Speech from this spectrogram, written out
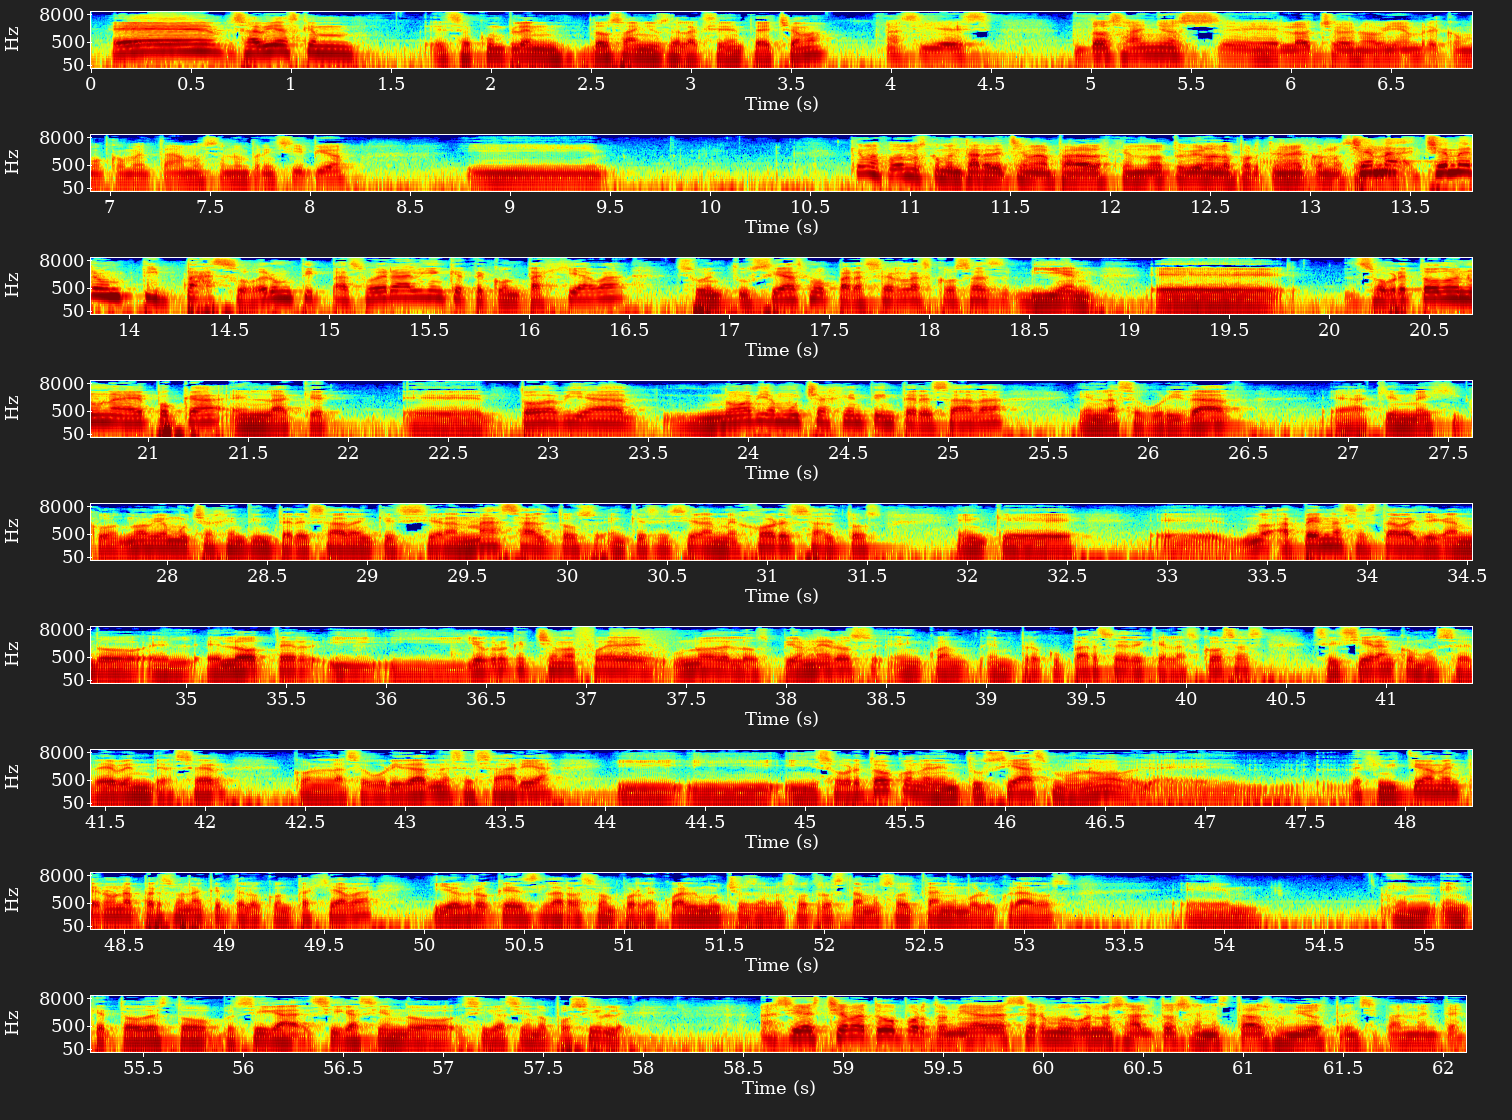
Eh, ¿Sabías que eh, se cumplen dos años del accidente de Chema? Así es, dos años, eh, el 8 de noviembre, como comentábamos en un principio, y ¿Qué más podemos comentar de Chema para los que no tuvieron la oportunidad de conocerlo? Chema, Chema era un tipazo, era un tipazo, era alguien que te contagiaba su entusiasmo para hacer las cosas bien. Eh, sobre todo en una época en la que eh, todavía no había mucha gente interesada en la seguridad eh, aquí en México, no había mucha gente interesada en que se hicieran más saltos, en que se hicieran mejores saltos, en que eh, no- apenas estaba llegando el, el Otter y, yo creo que Chema fue uno de los pioneros en, en preocuparse de que las cosas se hicieran como se deben de hacer, con la seguridad necesaria y, y- sobre todo con el entusiasmo, ¿no? Eh, definitivamente era una persona que te lo contagiaba y yo creo que es la razón por la cual muchos de nosotros estamos hoy tan involucrados en, en que todo esto pues, siga, siga, siendo, siga siendo posible. Así es, Chema tuvo oportunidad de hacer muy buenos saltos en Estados Unidos principalmente.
